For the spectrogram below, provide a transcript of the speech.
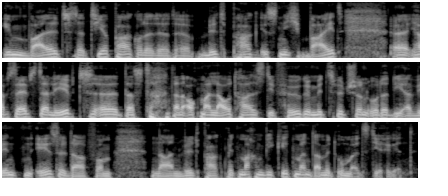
im Wald. Der Tierpark oder der, der Wildpark ist nicht weit. Äh, ich habe selbst erlebt, äh, dass da dann auch mal lauthals die Vögel mitzwitschern oder die erwähnten Esel da vom nahen Wildpark mitmachen. Wie geht man damit um als Dirigent?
